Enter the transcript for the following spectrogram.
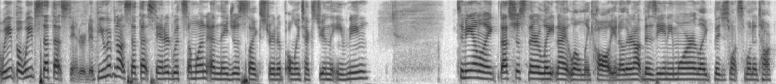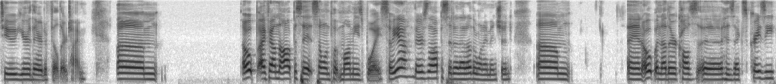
we but we've set that standard. If you have not set that standard with someone and they just like straight up only text you in the evening, to me I'm like that's just their late night lonely call. You know, they're not busy anymore. Like they just want someone to talk to. You're there to fill their time. Um Oh, I found the opposite. Someone put mommy's boy. So yeah, there's the opposite of that other one I mentioned. Um and oh, another calls uh, his ex crazy.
